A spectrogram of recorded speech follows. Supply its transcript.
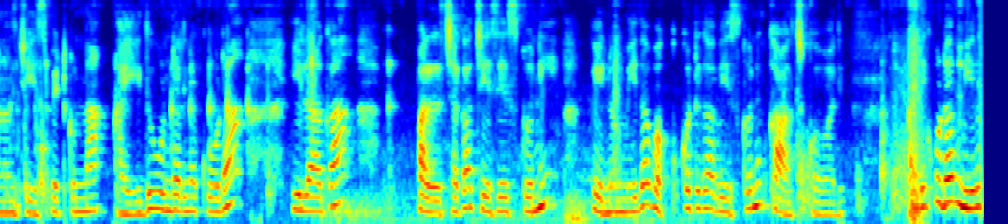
మనం చేసి పెట్టుకున్న ఐదు ఉండల్ని కూడా ఇలాగా పల్చగా చేసేసుకొని పెను మీద ఒక్కొక్కటిగా వేసుకొని కాల్చుకోవాలి. అది కూడా మీరు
